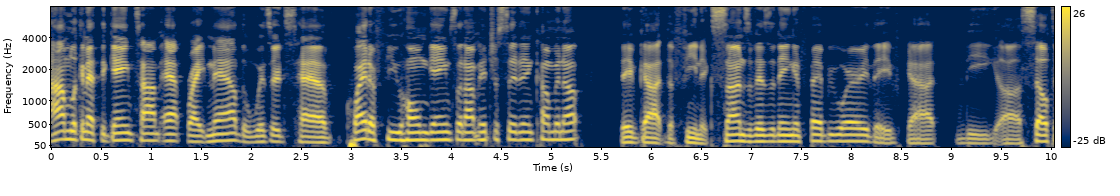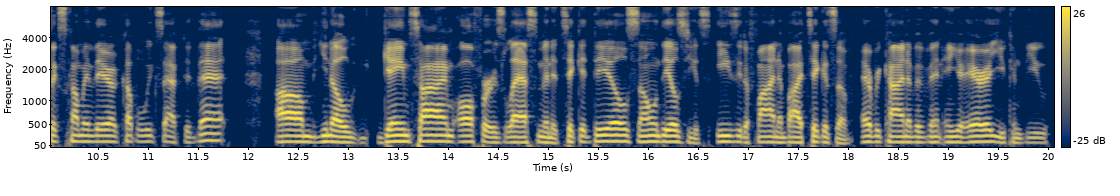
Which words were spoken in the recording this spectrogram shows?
I'm looking at the Game Time app right now. The Wizards have quite a few home games that I'm interested in coming up. They've got the Phoenix Suns visiting in February. They've got the uh, Celtics coming there a couple weeks after that. Um, you know, Game Time offers last minute ticket deals, zone deals. It's easy to find and buy tickets of every kind of event in your area. You can view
